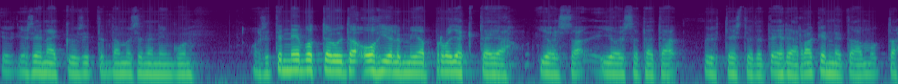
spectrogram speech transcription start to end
ja, ja se näkyy sitten tämmöisenä niin kuin, on sitten neuvotteluita, ohjelmia, projekteja, joissa, joissa tätä yhteistyötä tehdään, rakennetaan, mutta,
